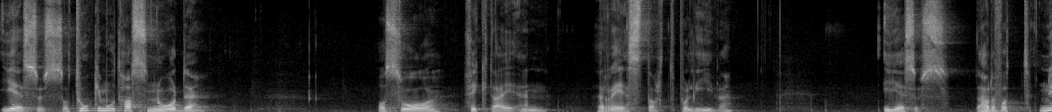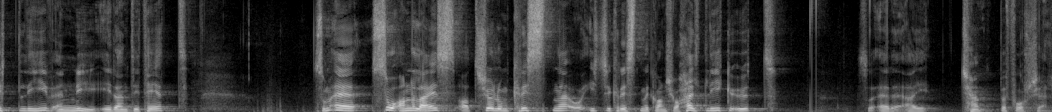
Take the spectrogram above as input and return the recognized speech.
Jesus og tok imot hans nåde. Og så fikk de en restart på livet i Jesus. De hadde fått nytt liv, en ny identitet, som er så annerledes at selv om kristne og ikke-kristne kan se helt like ut, så er det ei kjempeforskjell.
